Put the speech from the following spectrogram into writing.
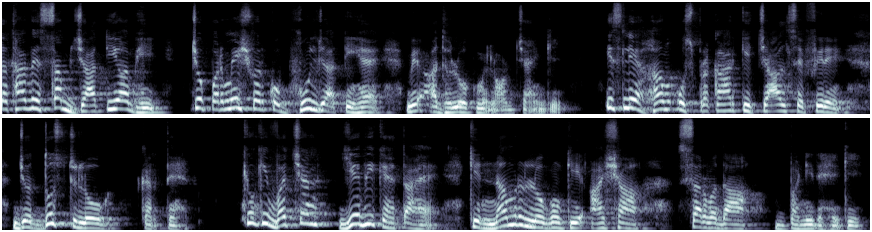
तथा वे सब जातियाँ भी जो परमेश्वर को भूल जाती हैं, वे अधोलोक में लौट जाएँगी। इसलिए हम उस प्रकार की चाल से फिरें जो दुष्ट लोग करते हैं। क्योंकि वचन यह भी कहता है कि नम्र लोगों की आशा सर्वदा बनी रहेगी।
